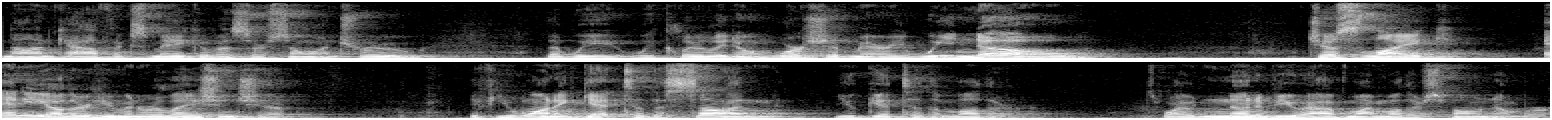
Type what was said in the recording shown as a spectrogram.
non Catholics make of us are so untrue that we, we clearly don't worship Mary. We know, just like any other human relationship, if you want to get to the son, you get to the mother. That's why none of you have my mother's phone number.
